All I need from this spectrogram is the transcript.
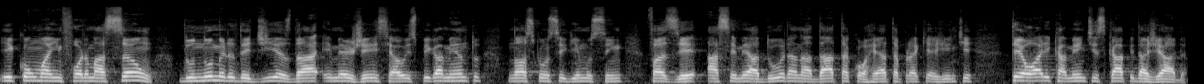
e com uma informação do número de dias da emergência ao espigamento, nós conseguimos sim fazer a semeadura na data correta para que a gente teoricamente escape da geada.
